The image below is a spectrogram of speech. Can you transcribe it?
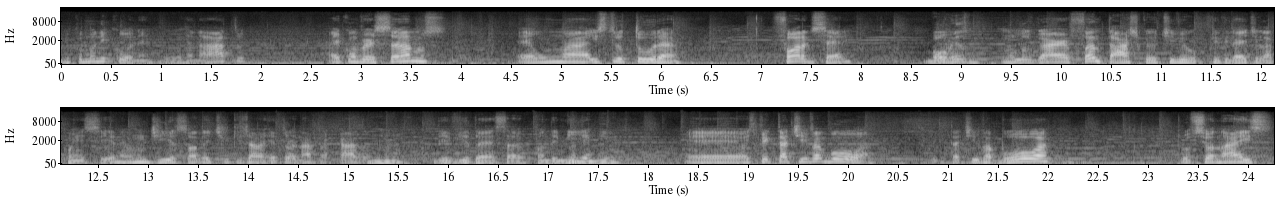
me comunicou, né? O Renato. Aí conversamos. É uma estrutura fora de série. Bom mesmo? Um lugar fantástico. Eu tive o privilégio de ir lá conhecer, né? Um dia só, daí tive que já retornar para casa devido a essa pandemia. Pandemia. É, a expectativa é boa. Expectativa boa. Profissionais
